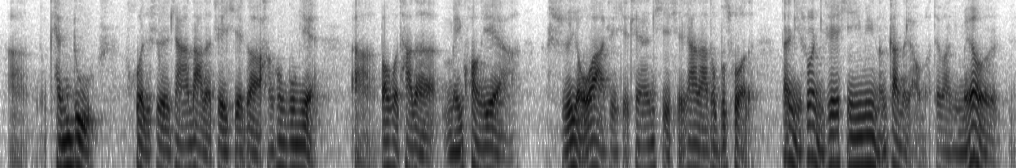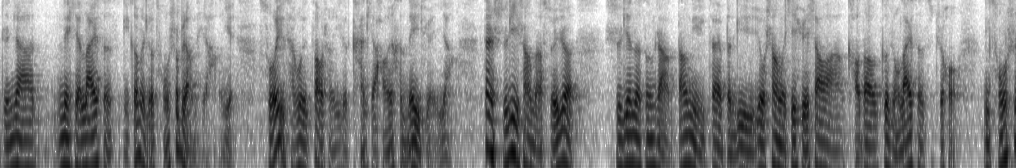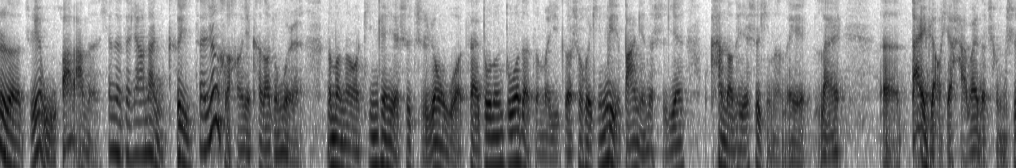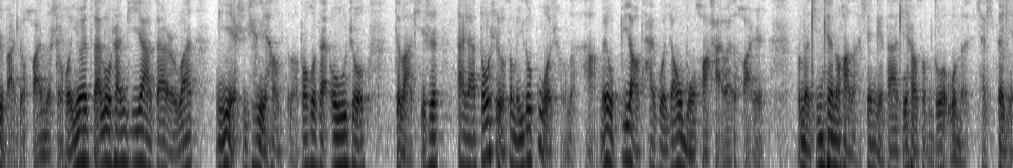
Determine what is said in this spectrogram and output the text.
啊，Can Do，或者是加拿大的这些个航空工业啊，包括它的煤矿业啊、石油啊这些天然气，其实加拿大都不错的。但你说你这些新移民能干得了吗？对吧？你没有人家那些 license，你根本就从事不了那些行业，所以才会造成一个看起来好像很内卷一样。但实际上呢，随着时间的增长，当你在本地又上了些学校啊，考到各种 license 之后，你从事的职业五花八门。现在在加拿大，你可以在任何行业看到中国人。那么呢，我今天也是只用我在多伦多的这么一个社会经历，八年的时间，我看到这些事情呢，来来。呃，代表一些海外的城市吧，就华人的生活，因为在洛杉矶啊，在尔湾，你也是这个样子嘛，包括在欧洲，对吧？其实大家都是有这么一个过程的哈，没有必要太过妖魔化海外的华人。那么今天的话呢，先给大家介绍这么多，我们下期再见。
